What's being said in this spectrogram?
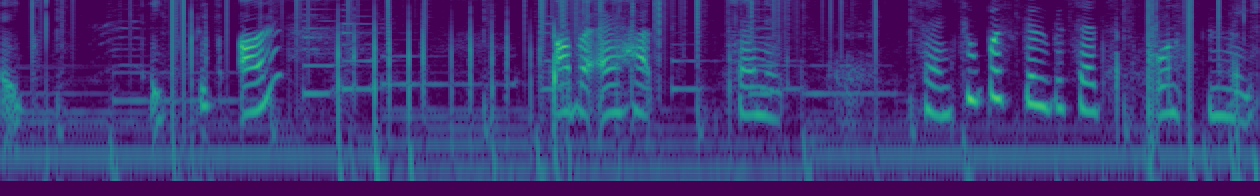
8-Bit an. Aber er hat seine, seinen Super Skill gesetzt und mich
